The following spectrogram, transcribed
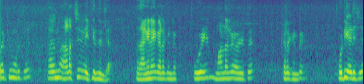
ബട്ടി മുറിച്ച് അതൊന്നും അടച്ച് വയ്ക്കുന്നില്ല അതങ്ങനെ കിടക്കുന്നുണ്ട്. പൂഴിയും മണലുമായിട്ട് കിടക്കുന്നുണ്ട്. പൊടിയടിച്ച്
